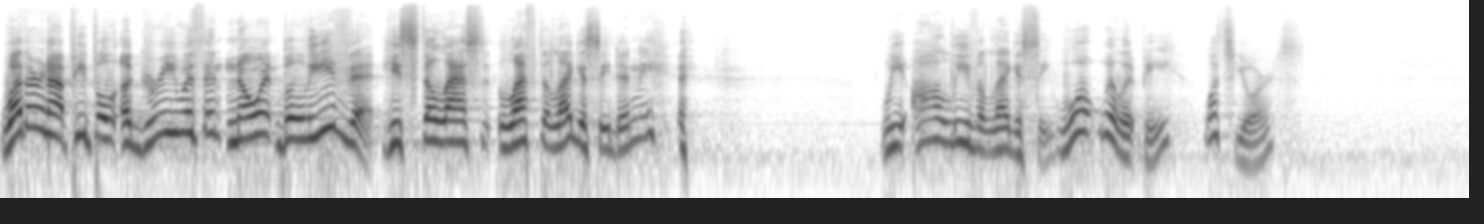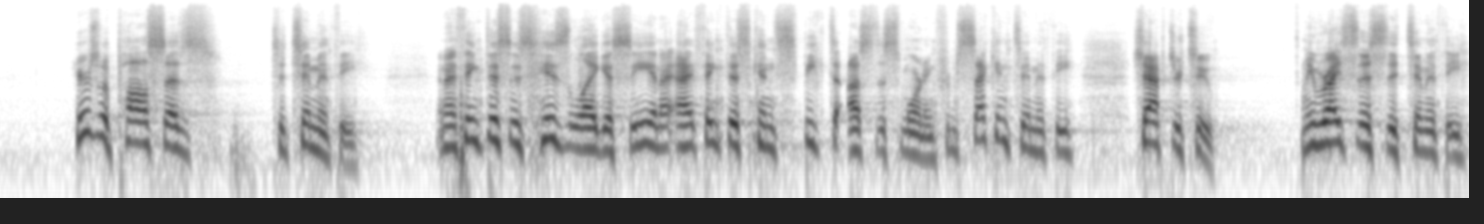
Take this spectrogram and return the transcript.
Whether or not people agree with it, know it, believe it, He still last, left a legacy, didn't He? we all leave a legacy. What will it be? What's yours? Here's what Paul says to Timothy and I think this is his legacy, and I, think this can speak to us this morning from 2 Timothy chapter 2. He writes this to Timothy,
